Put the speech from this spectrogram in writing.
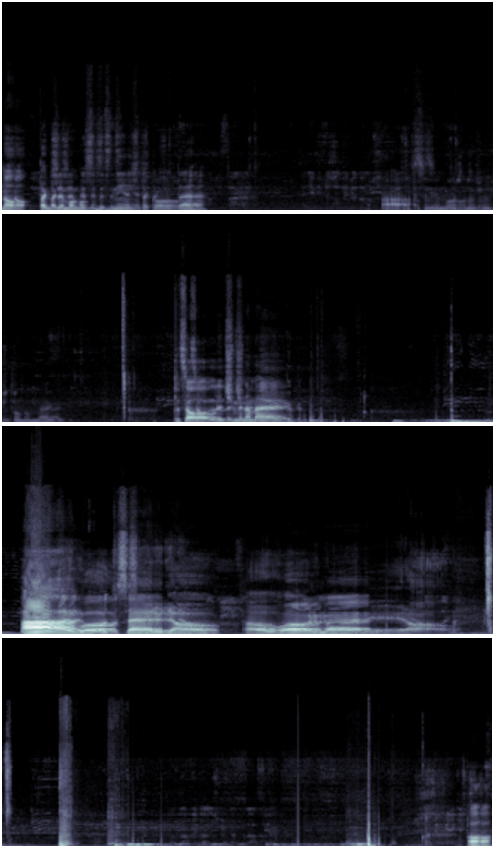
No, także mogę sobie zmieniać taką te. A, w sumie można wziąć tą Meg. To co, lecimy na Meg. I want Saturday. I wanna make it O,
